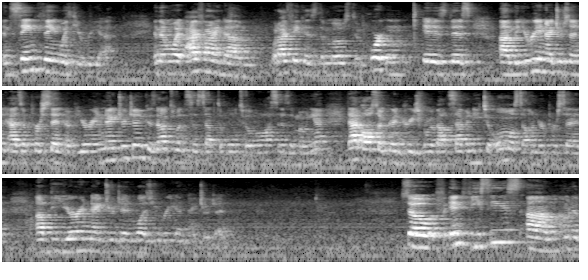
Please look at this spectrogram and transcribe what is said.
And same thing with urea. And then what I find, um, what I think is the most important is this, um, the urea nitrogen as a percent of urine nitrogen, because that's what's susceptible to loss as ammonia. That also increased from about 70 to almost 100% of the urine nitrogen was urea nitrogen. So in feces, um, I'm going to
